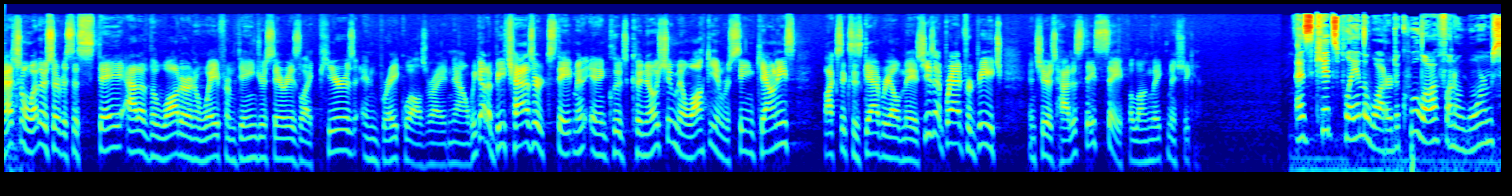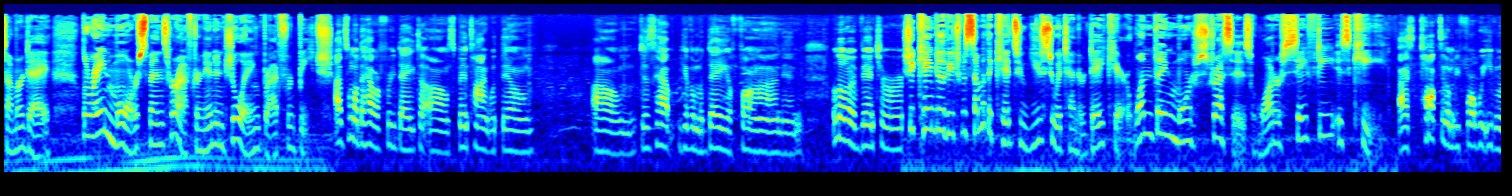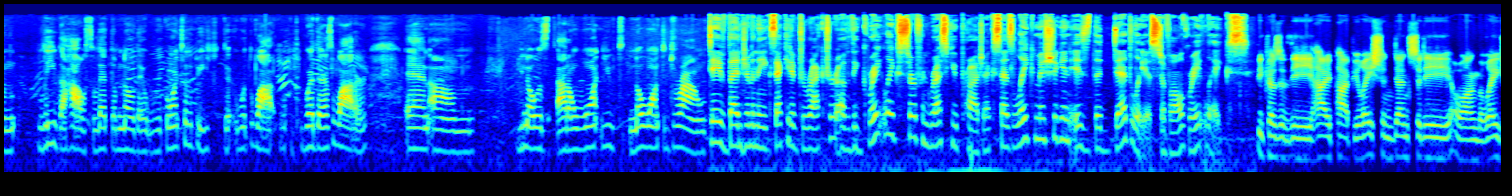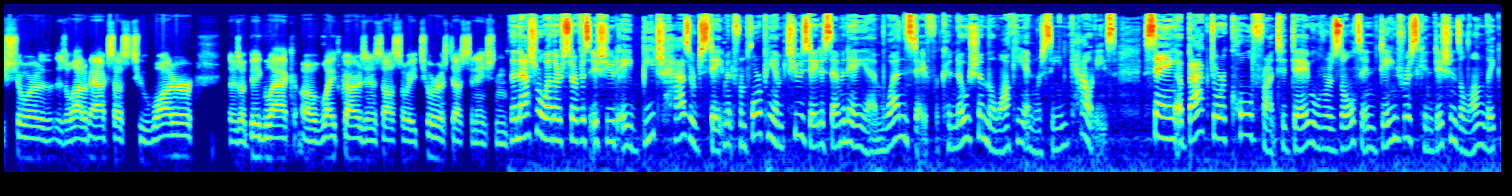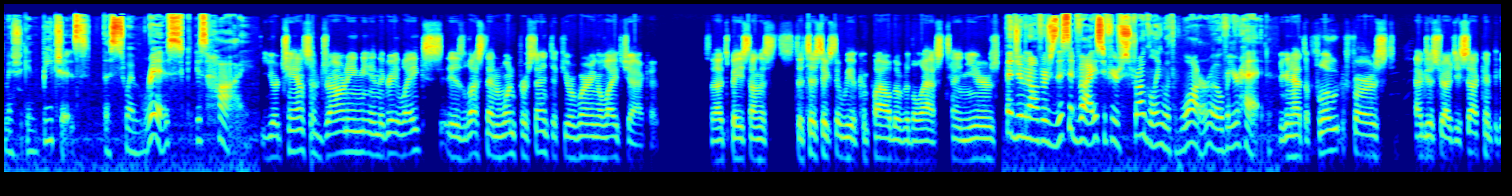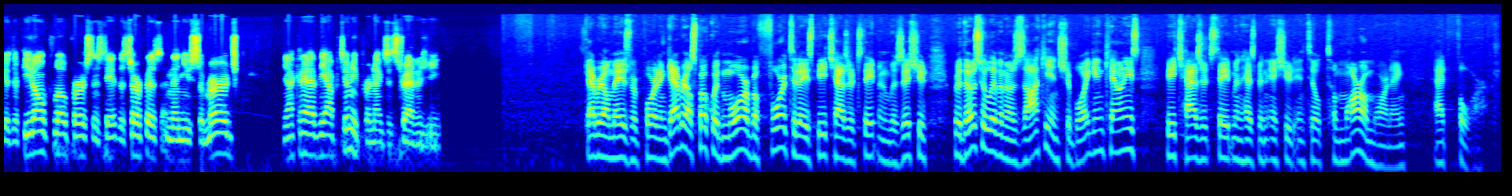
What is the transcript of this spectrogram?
National Weather Service says stay out of the water and away from dangerous areas like piers and breakwalls right now. We got a beach hazard statement. It includes Kenosha, Milwaukee, and Racine counties. Fox 6's Gabrielle Mays. She's at Bradford Beach and shares how to stay safe along Lake Michigan. As kids play in the water to cool off on a warm summer day, Lorraine Moore spends her afternoon enjoying Bradford Beach. I just want to have a free day to um, spend time with them, um, just have give them a day of fun and a little adventure. She came to the beach with some of the kids who used to attend her daycare. One thing Moore stresses water safety is key. I talked to them before we even leave the house to let them know that we're going to the beach where there's water and um, you know, I don't want you, to, no one to drown. Dave Benjamin, the executive director of the Great Lakes Surf and Rescue Project, says Lake Michigan is the deadliest of all Great Lakes. Because of the high population density along the lake shore, there's a lot of access to water. There's a big lack of lifeguards, and it's also a tourist destination. The National Weather Service issued a beach hazard statement from 4 p.m. Tuesday to 7 a.m. Wednesday for Kenosha, Milwaukee, and Racine counties, saying a backdoor cold front today will result in dangerous conditions along Lake Michigan beaches. The swim risk is high. Your chance of drowning in the Great Lakes is less than 1% if you're wearing a life jacket. So that's based on the statistics that we have compiled over the last 10 years. Benjamin offers this advice if you're struggling with water over your head. You're going to have to float first, exit strategy second, because if you don't float first and stay at the surface and then you submerge, you're not going to have the opportunity for an exit strategy. Gabrielle Mays reporting. Gabrielle spoke with Moore before today's beach hazard statement was issued. For those who live in Ozaukee and Sheboygan counties, beach hazard statement has been issued until tomorrow morning at 4.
